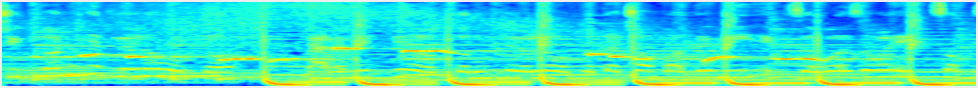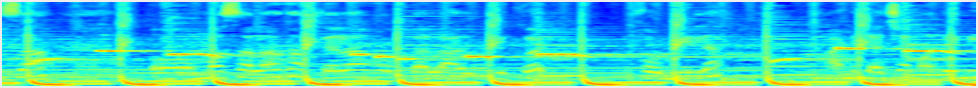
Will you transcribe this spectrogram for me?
चिकन घेतलेलं होतं मॅरिनेट करून ठेवलेलं होतं त्याच्यामध्ये मी एक जवळजवळ एक चमचा मसाला घातलेला होता लाल तिखट फोडणीला. आणि त्याच्यामध्ये मी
